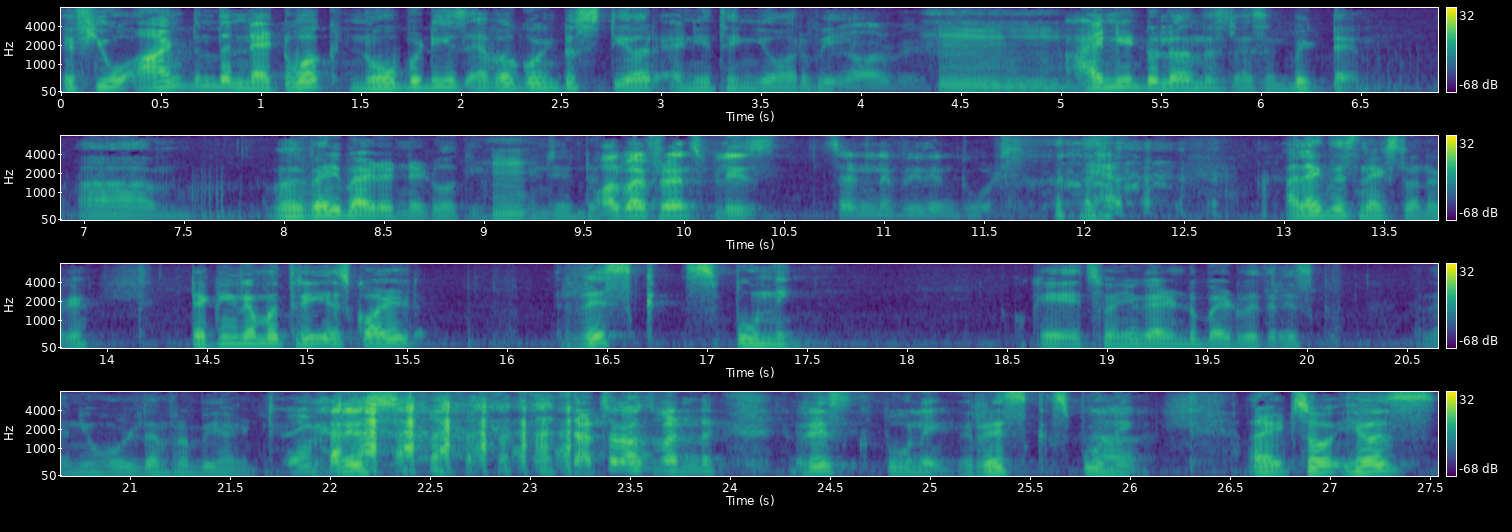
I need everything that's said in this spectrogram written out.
If you aren't in the network, nobody is ever going to steer anything your way. your way. Hmm. I need to learn this lesson big time. Um, we're very bad at networking in general. All my friends, please send everything towards. yeah. I like this next one, okay? Technique number three is called risk spooning. Okay, it's when you get into bed with risk and then you hold them from behind. oh, this. That's what I was wondering. Risk spooning. Risk spooning. All right, so here's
